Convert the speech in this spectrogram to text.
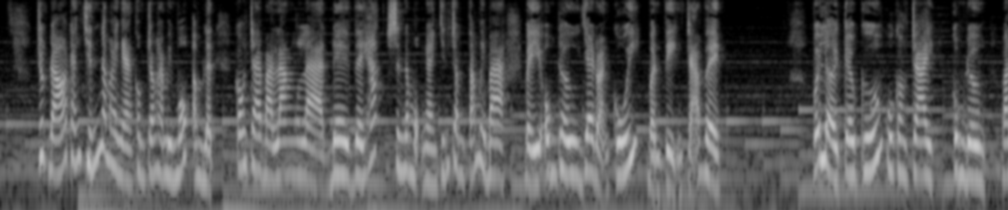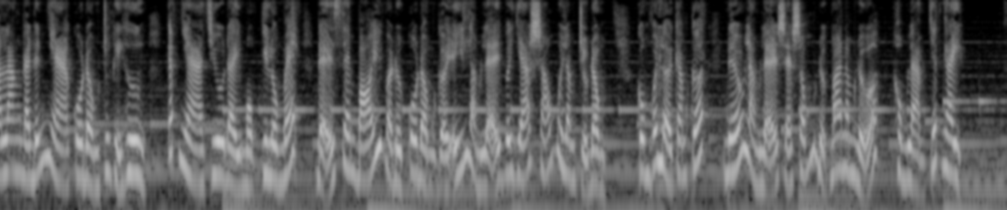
Trước đó, tháng 9 năm 2021 âm lịch, con trai bà Lăng là DVH sinh năm 1983 bị ung thư giai đoạn cuối, bệnh viện trả về. Với lời kêu cứu của con trai, cùng đường, bà Lăng đã đến nhà cô đồng Trương Thị Hương, cách nhà chưa đầy 1 km để xem bói và được cô đồng gợi ý làm lễ với giá 65 triệu đồng, cùng với lời cam kết nếu làm lễ sẽ sống được 3 năm nữa, không làm chết ngay.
